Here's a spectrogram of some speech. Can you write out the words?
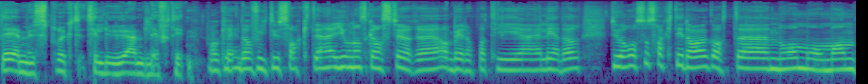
det er misbrukt til det uendelige for tiden. Ok, da fikk du sagt det. Jonas Gahr Støre, Arbeiderparti-leder. Du har også sagt i dag at uh, nå må man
